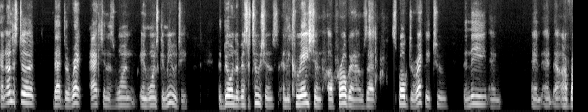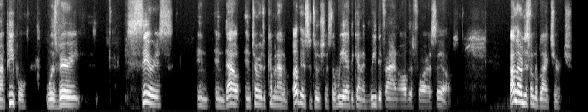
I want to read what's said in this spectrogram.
and understood that direct action is one in one's community the building of institutions and the creation of programs that spoke directly to the need and, and, and uh, of our people was very serious in, in doubt in terms of coming out of other institutions. So we had to kind of redefine all this for ourselves. I learned this from the Black Church.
